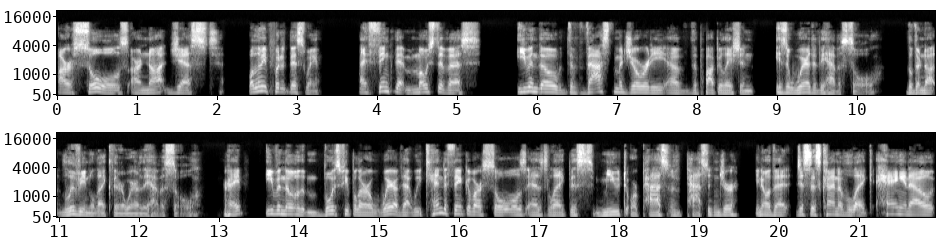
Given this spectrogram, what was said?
our souls are not just, well, let me put it this way. I think that most of us, even though the vast majority of the population is aware that they have a soul, though they're not living like they're aware they have a soul, right? Even though most people are aware of that, we tend to think of our souls as like this mute or passive passenger, you know, that just is kind of like hanging out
